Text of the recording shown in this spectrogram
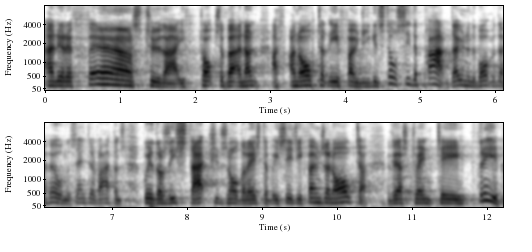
and he refers to that. He talks about an, an altar that he found, and you can still see the park down in the bottom of the hill in the centre of Athens where there's these statues and all the rest of it. He says he found an altar, verse 23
